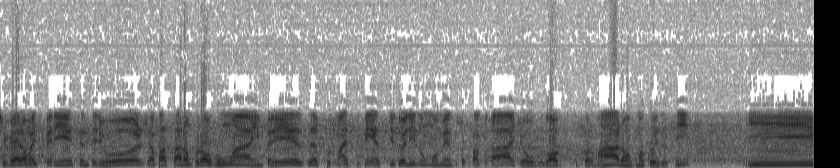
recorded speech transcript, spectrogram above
tiveram uma experiência anterior, já passaram por alguma empresa, por mais que tenha sido ali num momento de faculdade ou logo se formaram, alguma coisa assim. E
